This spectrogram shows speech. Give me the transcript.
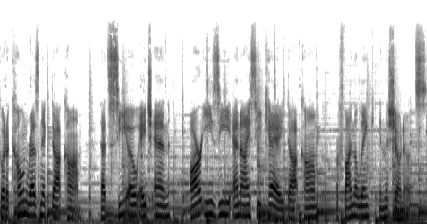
go to cohnreznick.com. That's C O H N R E Z N I C K.com or find the link in the show notes.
